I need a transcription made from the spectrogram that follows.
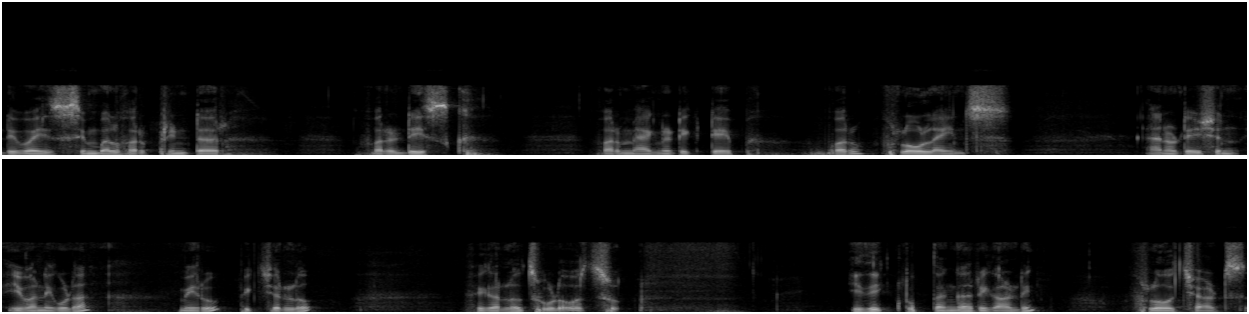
device symbol for printer for disk for magnetic tape for flow lines. Annotation ఇవన్నీ కూడా మీరు పిక్చర్లో ఫిగర్లో చూడవచ్చు. ఇది క్లుప్తంగా రిగార్డింగ్ ఫ్లో చార్ట్స్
